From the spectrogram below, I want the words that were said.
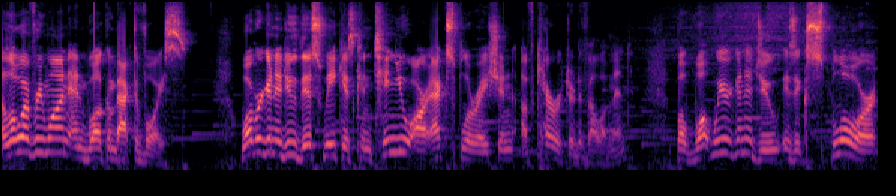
Hello everyone and welcome back to Voice. What we're going to do this week is continue our exploration of character development, but what we're going to do is explore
